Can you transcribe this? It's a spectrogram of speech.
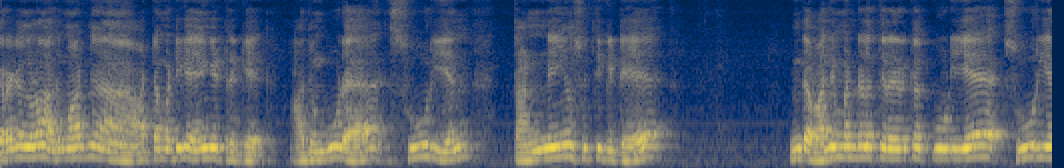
கிரகங்களும் அது மாட்டுன்னு ஆட்டோமேட்டிக்காக இயங்கிட்டு இருக்கு. அதுவும் கூட சூரியன் தன்னையும் சுற்றிக்கிட்டு இந்த வளிமண்டலத்தில் இருக்கக்கூடிய சூரிய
